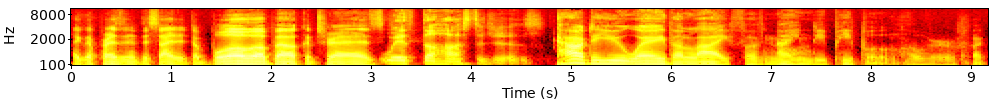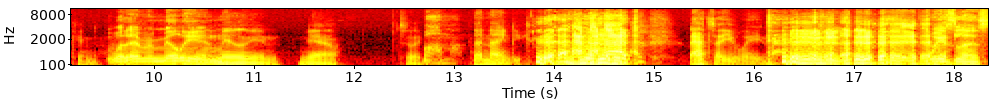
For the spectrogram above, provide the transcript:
Like the president decided to blow up Alcatraz. With the hostages. How do you weigh the life of ninety people over fucking Whatever million. million? Yeah, it's like Obama. the ninety. That's how you weigh. Weighs less.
